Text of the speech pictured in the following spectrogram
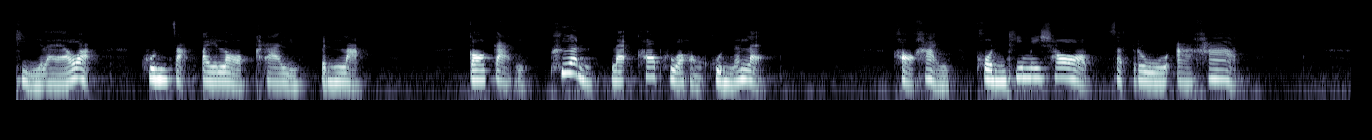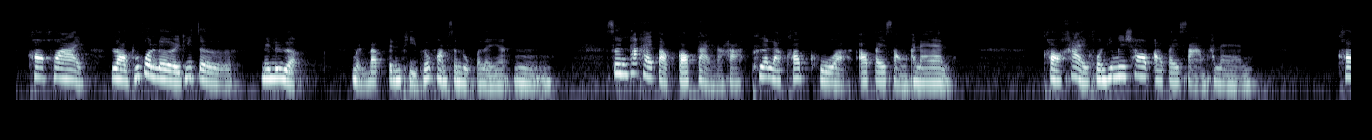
ผีแล้วอะ คุณจะไปหลอกใครเป็นหลัก กอไก่ เพื่อนและครอบครัวของคุณนั่นแหละขอไข่ คนที่ไม่ชอบศัตรูอาฆาตคอควาย หลอกทุกคนเลยที่เจอไม่เลือก เหมือนแบบเป็นผีเพื่อความสนุกอะไรเงี้ยอืมซึ่งถ้าใครตอบกอไก่นะคะ เพื่อนและครอบครัวเอาไป2คะแนน ขอไข่คนที่ไม่ชอบเอาไป3คะแนน คอ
